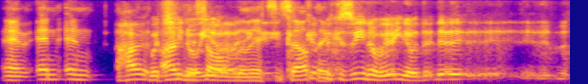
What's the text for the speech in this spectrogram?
And and, and how, Which, how you know, this all know, relates to Celtic? Because you know you know. The, the,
